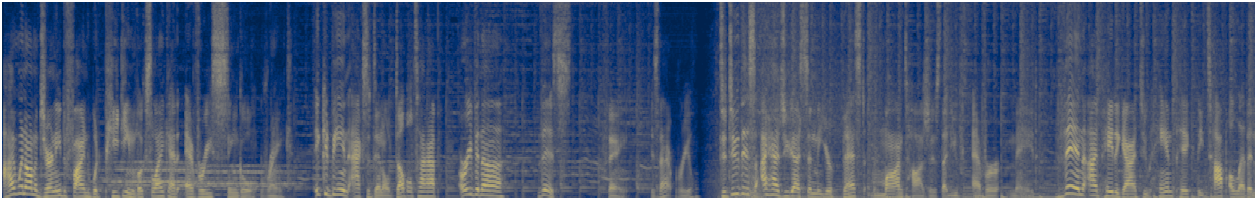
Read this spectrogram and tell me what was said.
I went on a journey to find what peaking looks like at every single rank. It could be an accidental double tap, or even a this thing. Is that real? To do this, I had you guys send me your best montages that you've ever made. Then I paid a guy to handpick the top 11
